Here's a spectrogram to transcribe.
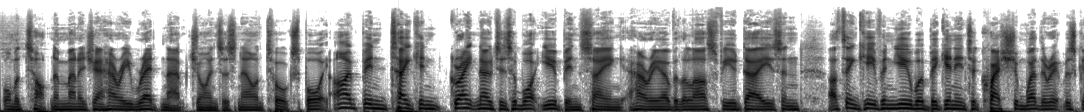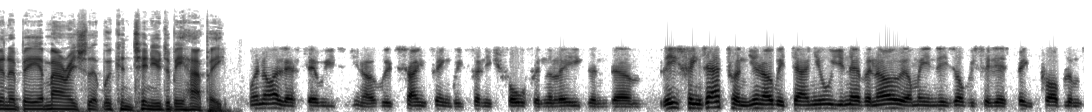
Former Tottenham manager Harry Redknapp joins us now on Talk Sport. I've been taking great notice of what you've been saying, Harry, over the last few days, and I think even you were beginning to question whether it was going to be a marriage that would continue to be happy. When I left there, we, you know, we same thing. We finished fourth in the league, and um, these things happen. You know, with Daniel, you never know. I mean, there's obviously there's big problems.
